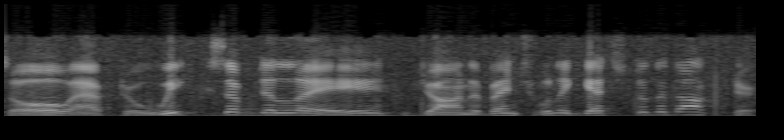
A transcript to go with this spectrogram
So, after weeks of delay, John eventually gets to the doctor.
